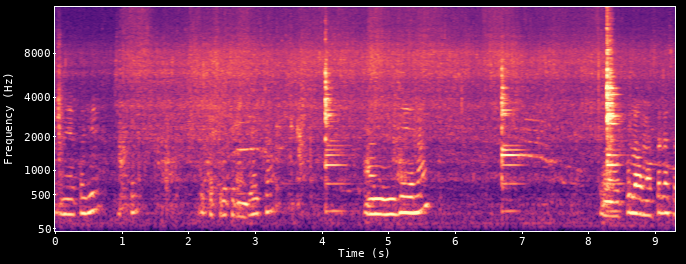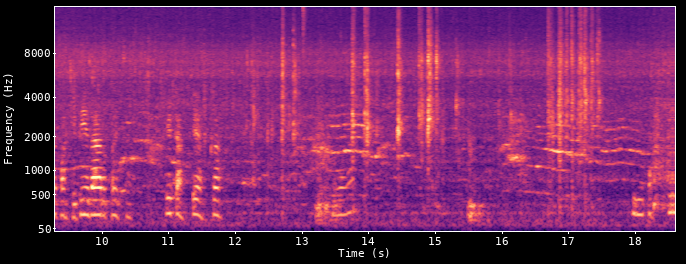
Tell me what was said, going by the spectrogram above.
आणि आता हे एकत्र करून घ्यायचं. आणि हे आहे ना पुलाव मसाल्याचं पाकिट हे दहा रुपयाचं. ते टाकते अक्का हे टाकते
